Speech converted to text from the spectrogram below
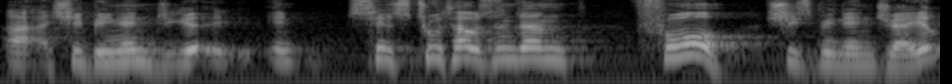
Uh, she'd been in, in, since 2004, she's been in jail.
